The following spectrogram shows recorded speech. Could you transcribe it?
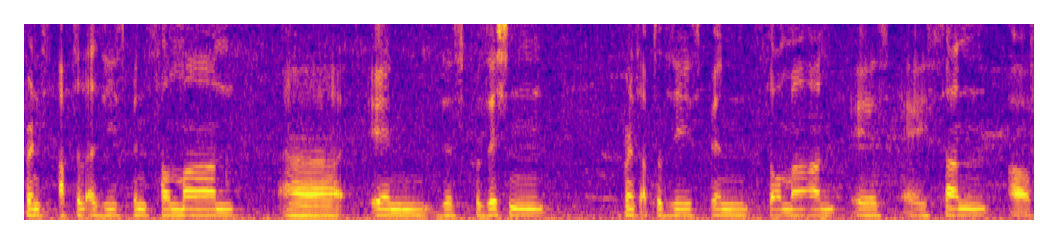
Prince Abdulaziz bin Salman uh, in this position Prince Abdulaziz bin Salman is a son of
